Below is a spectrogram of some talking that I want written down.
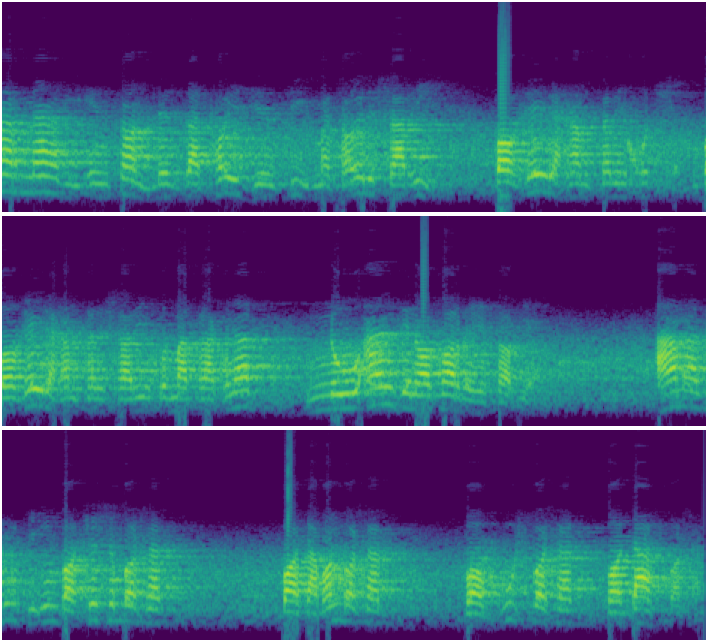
هر نحوی انسان لذت های جنسی مسائل شرعی با غیر همسر خود با غیر همسر شرعی خود مطرح کند نوعا زناکار به حساب میاد. ام از این که این با چشم باشد با زبان باشد با گوش باشد با دست باشد.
